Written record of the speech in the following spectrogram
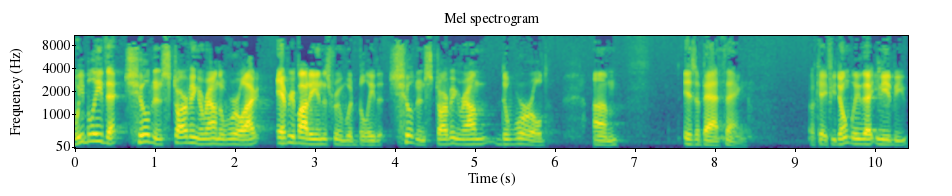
we believe that children starving around the world, I, everybody in this room would believe that children starving around the world um, is a bad thing. Okay, if you don't believe that, you need to be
